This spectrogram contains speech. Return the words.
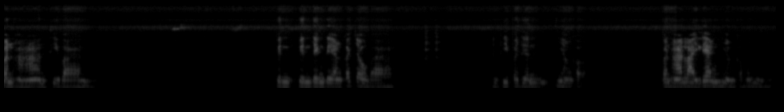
ปัญหาอันที่ว่าน เป็นเป็นแดงๆเขาเจ้าว่า อันที่ประเด็นยังก็ ปัญหาหลายแรงยังก็บ่ฮู้เนาะ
